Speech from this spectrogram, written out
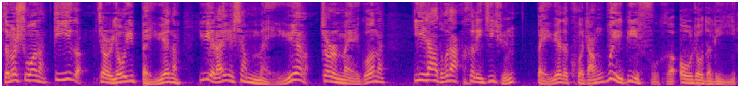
怎么说呢？第一个就是由于北约呢越来越像美约了，就是美国呢一家独大，鹤立鸡群，北约的扩张未必符合欧洲的利益，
